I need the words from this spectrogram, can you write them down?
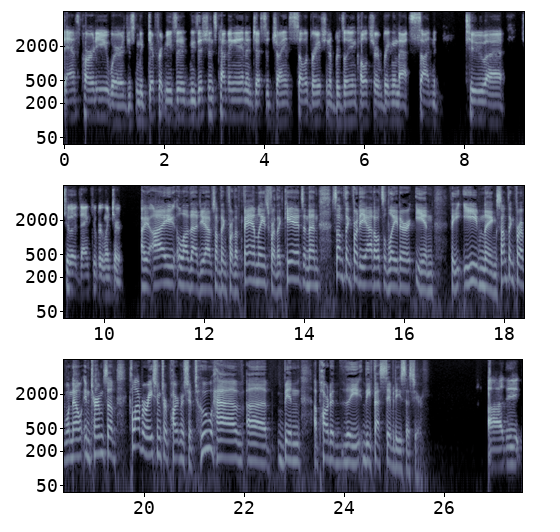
dance party where there's going to be different music musicians coming in and just a giant celebration of Brazilian culture, and bringing that sun to uh, to a Vancouver winter. I, I love that you have something for the families, for the kids, and then something for the adults later in the evening. Something for everyone. Now, in terms of collaborations or partnerships, who have uh, been a part of the, the festivities this year? Uh, the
